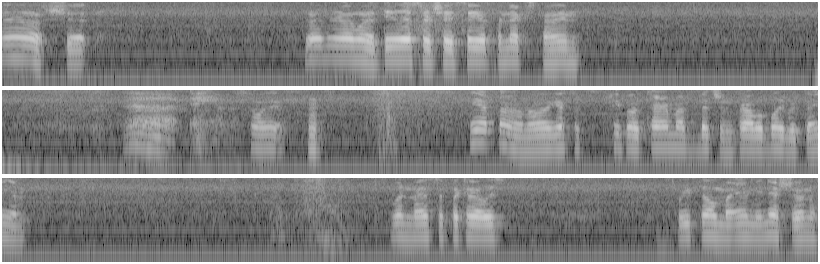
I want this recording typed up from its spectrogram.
Oh shit. Do I really want to do this or should I save it for next time? Ah, damn. So it, Yep, I don't know. I guess it's people are tired of my bitching probably, but damn. Would nice if they could at least refill my ammunition.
